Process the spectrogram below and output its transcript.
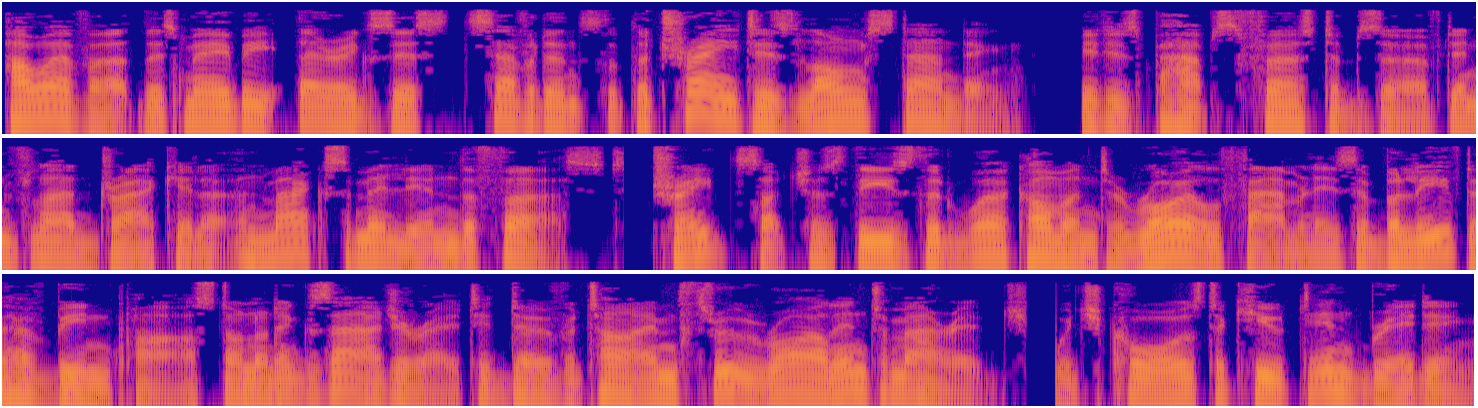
However, this may be, there exists evidence that the trait is long-standing. It is perhaps first observed in Vlad Dracula and Maximilian I. Traits such as these that were common to royal families are believed to have been passed on and exaggerated over time through royal intermarriage, which caused acute inbreeding,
